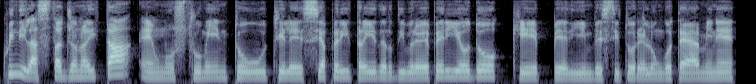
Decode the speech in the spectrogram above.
Quindi la stagionalità è uno strumento utile sia per i trader di breve periodo che per gli investitori a lungo termine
